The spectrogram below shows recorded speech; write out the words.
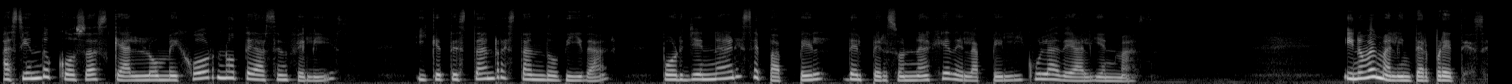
Haciendo cosas que a lo mejor no te hacen feliz y que te están restando vida por llenar ese papel del personaje de la película de alguien más. Y no me malinterpretes,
